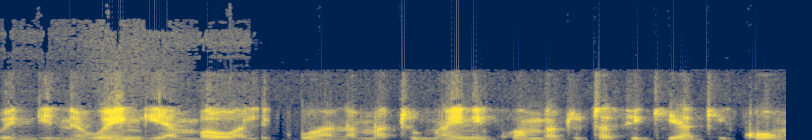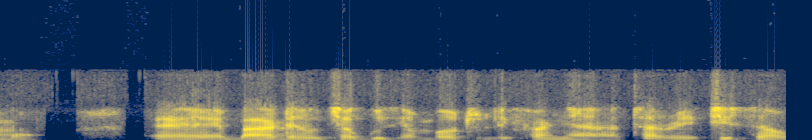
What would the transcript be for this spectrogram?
wengine wengi ambao walikuwa na matumaini kwamba tutafikia kikomo eh, baada ya uchaguzi ambao tulifanya tarehe tisa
